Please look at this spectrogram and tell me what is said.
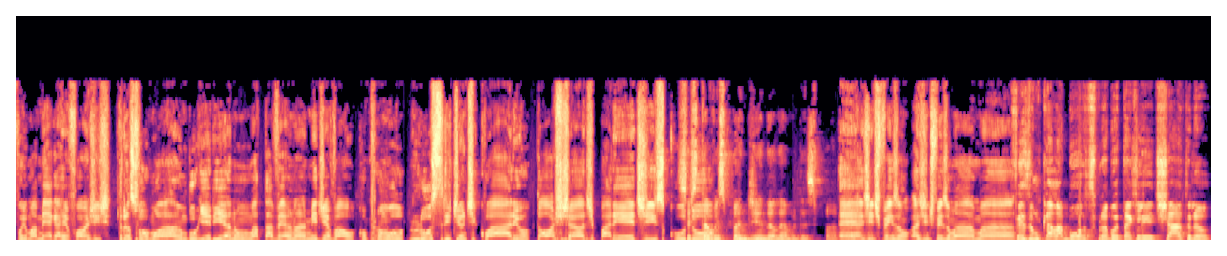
foi uma mega reforma. A gente transformou a hamburgueria numa taverna medieval. Compramos lustre de antiquário, tocha de parede, escudo. Vocês estavam expandindo, eu lembro desse papo. É, a gente fez, um, a gente fez uma, uma... Fez um calabouço pra botar cliente chato, não?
